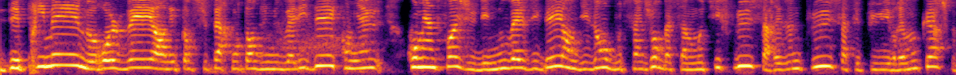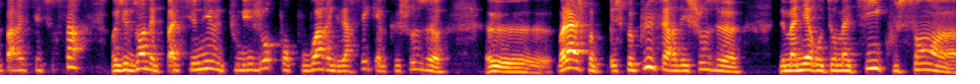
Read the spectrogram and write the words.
déprimer, me relever en étant super content d'une nouvelle idée. Combien, de fois j'ai eu des nouvelles idées en me disant au bout de cinq jours, bah, ça me motive plus, ça résonne plus, ça fait plus vibrer mon cœur, je ne peux pas rester sur ça. Moi, j'ai besoin d'être passionné euh, tous les jours pour pouvoir exercer quelque chose. Euh, voilà, je ne peux, plus faire des choses de manière automatique ou sans, euh,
